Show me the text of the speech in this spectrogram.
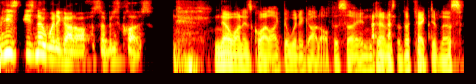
he's he's no Winterguard officer, but he's close. no one is quite like the Winter Guard officer in terms of effectiveness.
